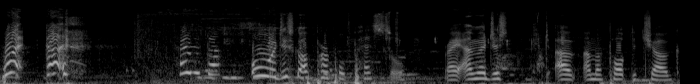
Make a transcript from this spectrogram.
What? That? How did that? Oh, I just got a purple pistol. Right, I'm gonna just, uh, I'm gonna pop the chug.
